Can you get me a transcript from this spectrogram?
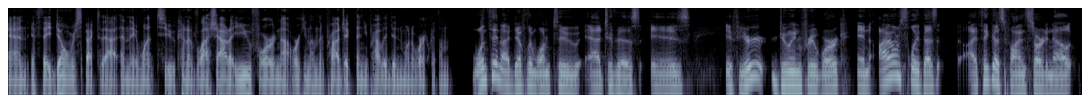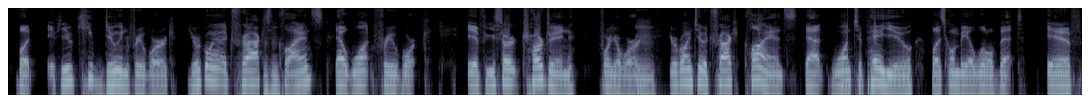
and if they don't respect that and they want to kind of lash out at you for not working on their project, then you probably didn't want to work with them. One thing I definitely want to add to this is if you're doing free work, and I honestly that's I think that's fine starting out but if you keep doing free work, you're going to attract mm-hmm. clients that want free work. If you start charging for your work, mm. you're going to attract clients that want to pay you, but it's going to be a little bit. If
